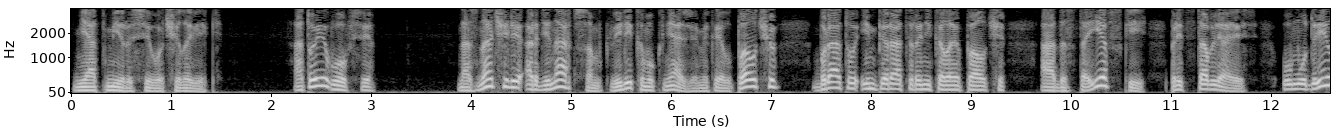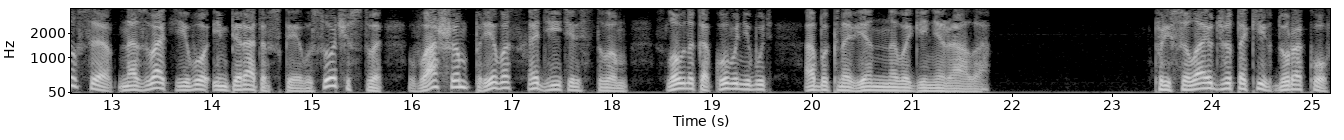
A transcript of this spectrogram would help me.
не от мира сего человеке а то и вовсе. Назначили ординарцем к великому князю Михаилу Павловичу, брату императора Николая Павловича, а Достоевский, представляясь, умудрился назвать его императорское высочество вашим превосходительством, словно какого-нибудь обыкновенного генерала. Присылают же таких дураков,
